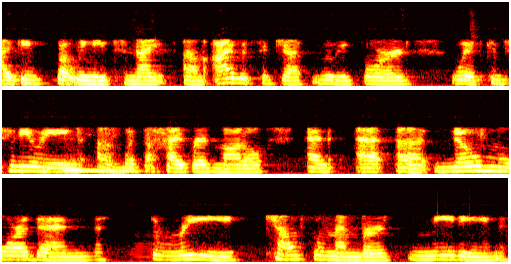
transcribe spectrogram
I think what we need tonight, um, I would suggest moving forward with continuing um, with the hybrid model and at uh, no more than three council members meeting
